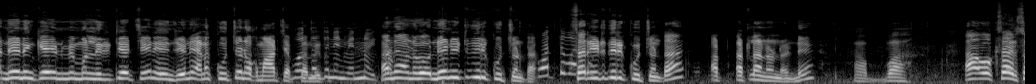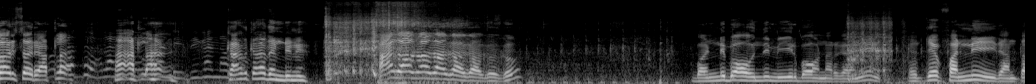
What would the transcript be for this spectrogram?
నేను ఇంకే మిమ్మల్ని ఇరిటేట్ చేయను ఏం చేయను వెనక్కి కూర్చొని ఒక మాట చెప్తా మీకు. నేను ఇటు తిరిగి కూర్చుంటా. సరే ఇటు తిరిగి కూర్చుంటా. అట్- అట్లానే ఉండండి. అబ్బా. ఒకసారి సారీ సారీ అట్లా. అట్లా. కాదు కాదండి. ఆగు ఆగు ఆగు ఆగు ఆగు. బండి బాగుంది మీరు బాగున్నారు కానీ అయితే ఫన్నీ ఇదంతా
